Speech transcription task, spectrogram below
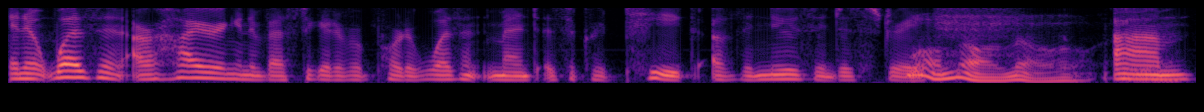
And it wasn't our hiring an investigative reporter wasn't meant as a critique of the news industry. Well, no, no. Um,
